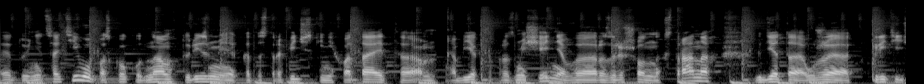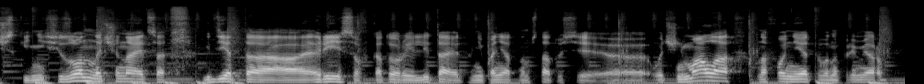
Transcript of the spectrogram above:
э, эту инициативу, поскольку нам в туризме катастрофически не хватает э, объектов размещения в разрешенных странах. Где-то уже критический не сезон начинается, где-то э, рейсов, которые летают в непонятном статусе, очень мало. На фоне этого, например, Э,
